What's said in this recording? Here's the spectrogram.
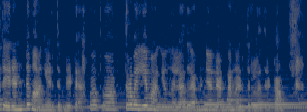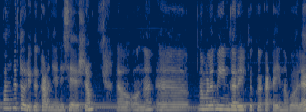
അതേ രണ്ട് മാങ്ങ എടുത്തിട്ടുണ്ട് കേട്ടോ. അപ്പോൾ അത്ര വലിയ മാങ്ങയൊന്നുമല്ല. അത് കാരണം ഞാൻ രണ്ടെണ്ണം എടുത്തിട്ടുള്ളത് കേട്ടോ. അപ്പൊ അതിന്റെ തൊലിയൊക്കെ കളഞ്ഞതിന് ശേഷം ഒന്ന് നമ്മൾ മീൻ കറിക്കൊക്കെ കട്ട് ചെയ്യുന്ന പോലെ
